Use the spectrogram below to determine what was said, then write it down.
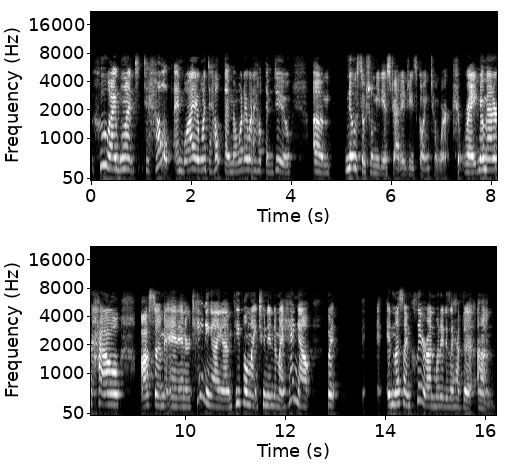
who I want to help and why I want to help them and what I want to help them do, um, no social media strategy is going to work, right? No matter how awesome and entertaining I am, people might tune into my hangout, but unless I'm clear on what it is I have to, um,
